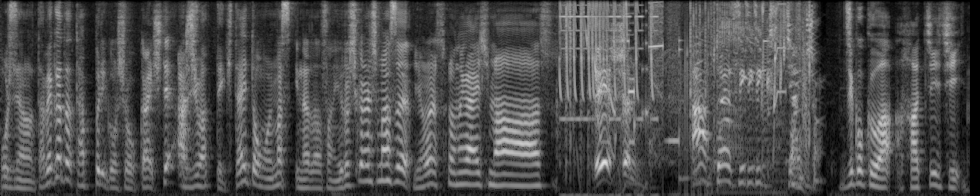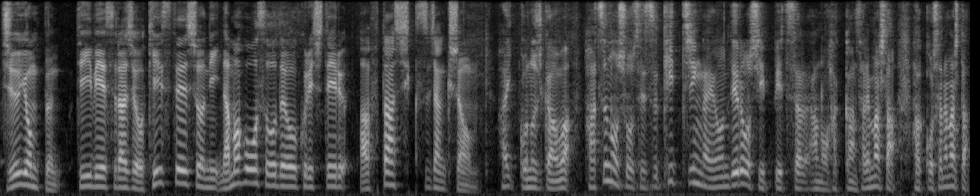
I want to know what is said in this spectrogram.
オリジナルの食べ方たっぷりご紹介して味わっていきたいと思います。稲田さんよろしくお願いします。よろしくお願いします。Junction. 時刻は8時14分。TBS ラジオキーステーションに生放送でお送りしているアフターシックスジャンクションはいこの時間は初の小説「キッチンが呼んでる」を執筆さあの発刊されました。発行されました。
